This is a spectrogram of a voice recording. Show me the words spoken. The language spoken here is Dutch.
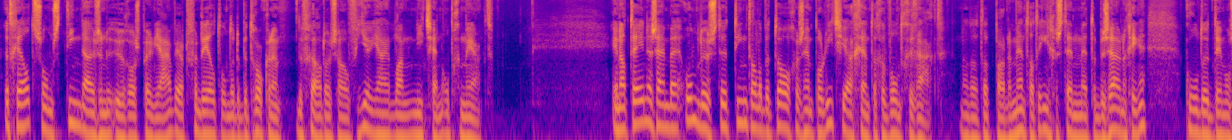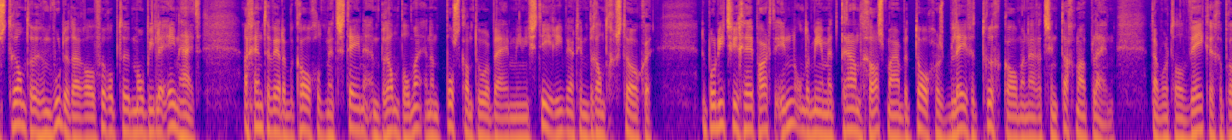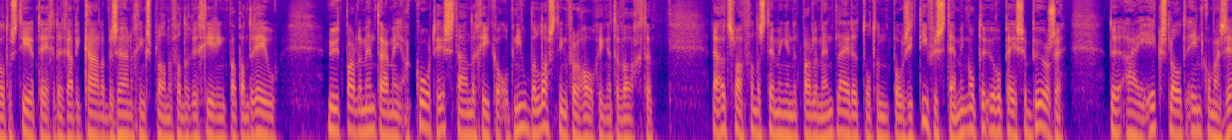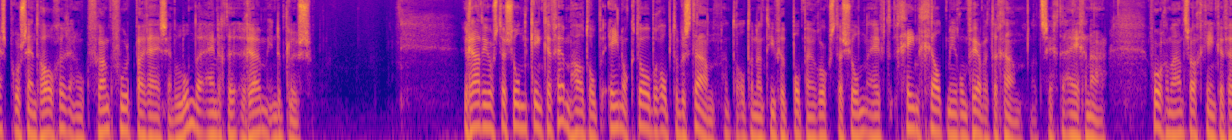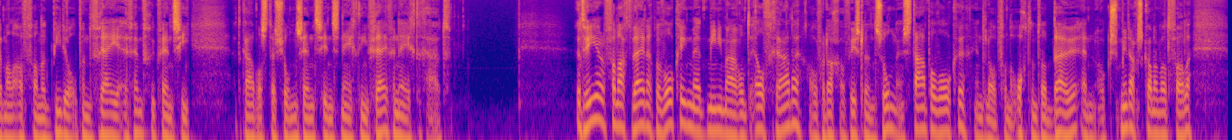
Het geld, soms tienduizenden euro's per jaar, werd verdeeld onder de betrokkenen. De fraude zou vier jaar lang niet zijn opgemerkt. In Athene zijn bij onlusten tientallen betogers en politieagenten gewond geraakt. Nadat het parlement had ingestemd met de bezuinigingen... koelden demonstranten hun woede daarover op de mobiele eenheid. Agenten werden bekogeld met stenen en brandbommen... en een postkantoor bij een ministerie werd in brand gestoken. De politie greep hard in, onder meer met traangas... maar betogers bleven terugkomen naar het Syntagmaplein. Daar wordt al weken geprotesteerd tegen de radicale bezuinigingsplannen... van de regering Papandreou. Nu het parlement daarmee akkoord is, staan de Grieken opnieuw belastingverhogingen te wachten. De uitslag van de stemming in het parlement leidde tot een positieve stemming op de Europese beurzen. De AEX sloot 1,6% hoger en ook Frankfurt, Parijs en Londen eindigden ruim in de plus. Radiostation Kink FM houdt op 1 oktober op te bestaan. Het alternatieve pop- en rockstation heeft geen geld meer om verder te gaan. Dat zegt de eigenaar. Vorige maand zag Kink FM al af van het bieden op een vrije FM-frequentie. Het kabelstation zendt sinds 1995 uit. Het weer, vannacht weinig bewolking met minima rond 11 graden. Overdag afwisselend zon en stapelwolken. In de loop van de ochtend wat buien en ook smiddags kan er wat vallen.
